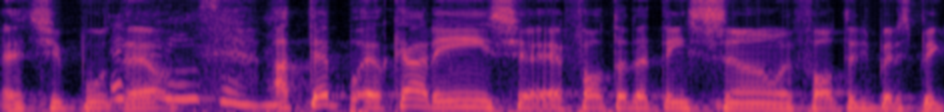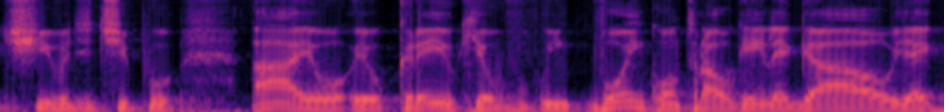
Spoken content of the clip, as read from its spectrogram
É tipo. É carência, né? Até é carência, é falta de atenção, é falta de perspectiva de tipo, ah, eu, eu creio que eu vou encontrar alguém legal. E aí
